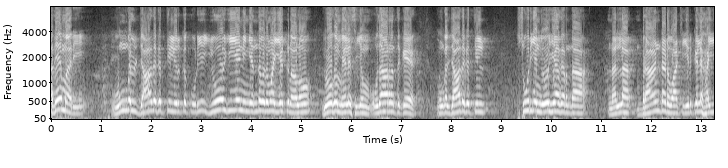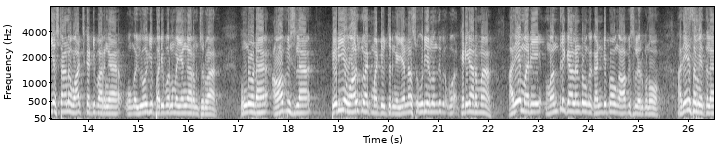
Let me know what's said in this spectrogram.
அதே மாதிரி உங்கள் ஜாதகத்தில் இருக்கக்கூடிய யோகியை நீங்கள் எந்த விதமாக இயக்குனாலும் யோகம் வேலை செய்யும். உதாரணத்துக்கு உங்கள் ஜாதகத்தில் சூரியன் யோகியாக இருந்தால் நல்ல பிராண்டட் வாட்ச் இருக்கையில் ஹையஸ்டான வாட்ச் கட்டி பாருங்கள் உங்கள் யோகி பரிபூர்ணமாக இயங்க ஆரம்பிச்சிருவார். உங்களோட ஆஃபீஸில் பெரிய வால் கிளாக் மாட்டி வச்சுருங்க. ஏன்னா சூரியன் வந்து கடிகாரமாக கடிகாரமா. அதே மாதிரி மந்த்லி கேலண்டர் உங்கள் கண்டிப்பாக உங்கள் ஆஃபீஸில் இருக்கணும். அதே சமயத்தில்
